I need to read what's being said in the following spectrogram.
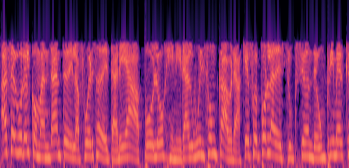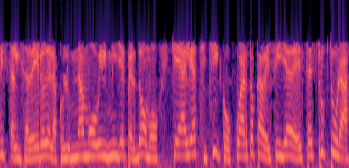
asegura el comandante de la Fuerza de Tarea Apolo, general Wilson Cabra, que fue por la destrucción de un primer cristalizadero de la columna móvil Mille Perdomo, que alias Chichico, cuarto cabecilla de esta estructura,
